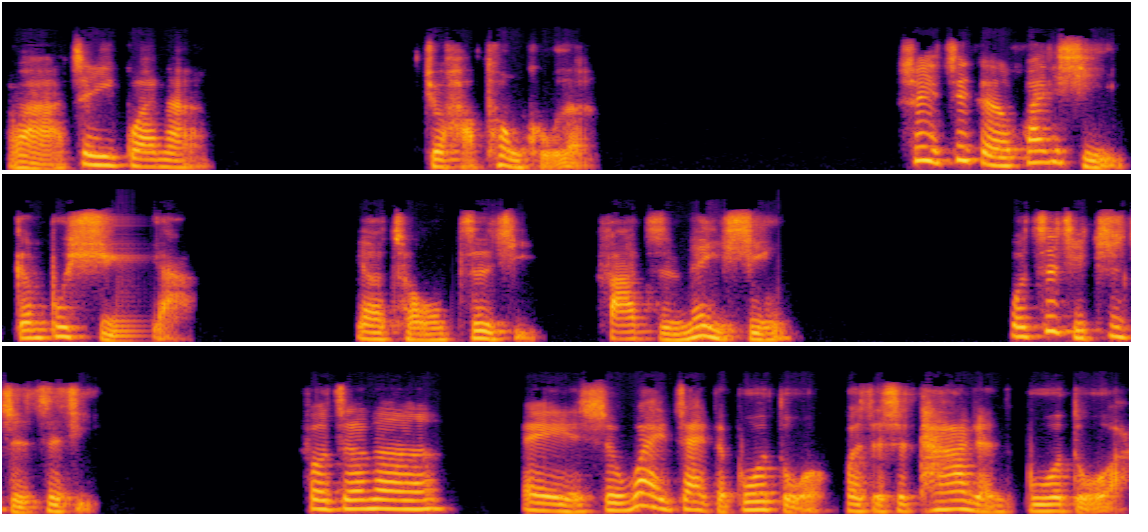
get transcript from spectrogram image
哇，这一关呢、就好痛苦了。所以这个欢喜跟不许呀、要从自己发自内心，我自己制止自己，否则呢，哎，是外在的剥夺，或者是他人的剥夺啊，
